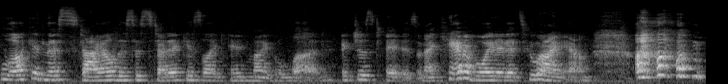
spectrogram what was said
look and this style, this aesthetic is like in my blood. It just is. And I can't avoid it. It's who I am. Um,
